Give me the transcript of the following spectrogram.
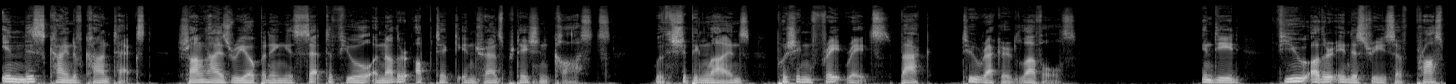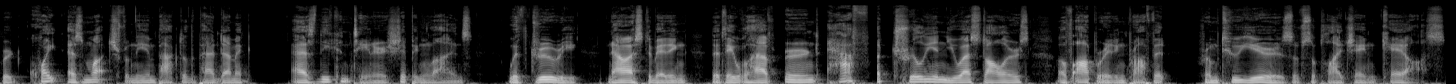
In this kind of context, Shanghai's reopening is set to fuel another uptick in transportation costs, with shipping lines pushing freight rates back to record levels. Indeed, few other industries have prospered quite as much from the impact of the pandemic as the container shipping lines, with Drewry now estimating that they will have earned half a trillion US dollars of operating profit from two years of supply chain chaos.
